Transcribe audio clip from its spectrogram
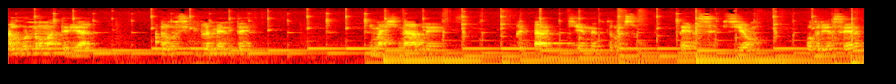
algo no material, algo simplemente imaginable, que cada quien dentro de su percepción podría ser,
